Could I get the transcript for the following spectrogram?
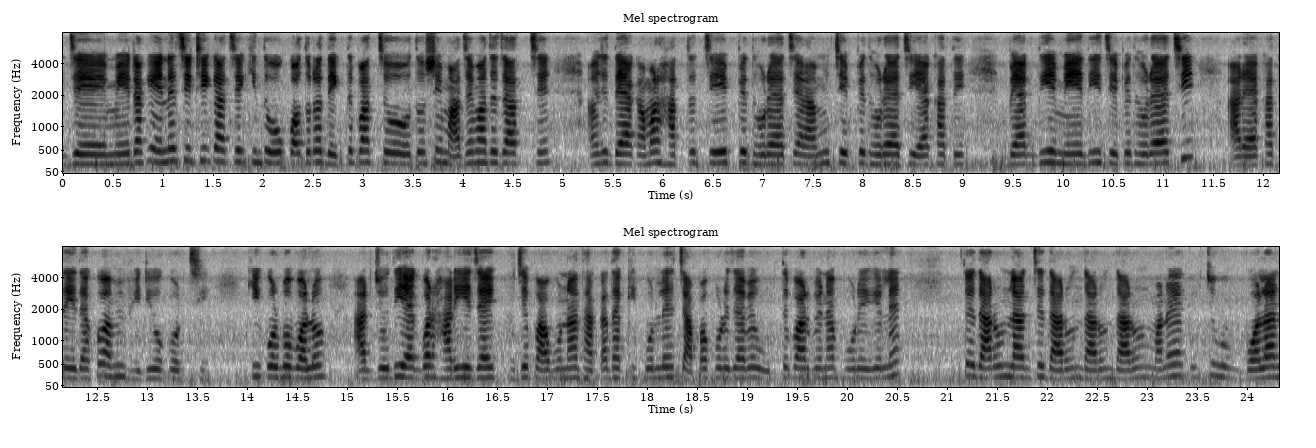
যে মেয়েটাকে এনেছি, ঠিক আছে, কিন্তু ও কতটা দেখতে পাচ্ছ? ও তো সে মাঝে মাঝে যাচ্ছে। আমি যে দেখ, আমার হাতটা চেপে ধরে আছে আর আমি চেপে ধরে আছি এক হাতে। ব্যাগ দিয়ে, মেয়ে দিয়ে চেপে ধরে আছি আর এক হাতে। এই দেখো, আমি ভিডিও করছি। কি করব বলো? আর যদি একবার হারিয়ে যাই, খুঁজে পাবো না। ধাক্কাধাক্কি করলে চাপা পড়ে যাবে, উঠতে পারবে না পড়ে গেলে। তো দারুণ লাগছে, দারুণ দারুণ দারুণ। মানে কিছু বলার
